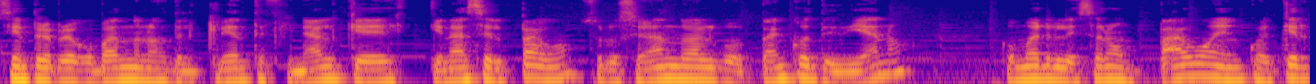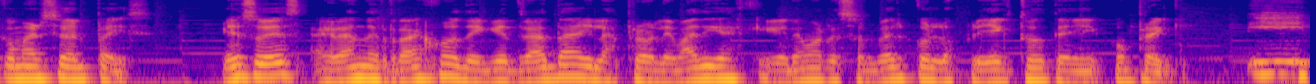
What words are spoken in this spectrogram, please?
siempre preocupándonos del cliente final que es quien hace el pago, solucionando algo tan cotidiano como realizar un pago en cualquier comercio del país. Eso es a grandes rasgos de qué trata y las problemáticas que queremos resolver con los proyectos de compra aquí. ¿Y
